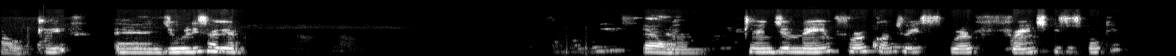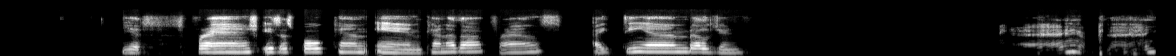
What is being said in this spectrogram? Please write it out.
Okay, and Julissa Guerra. Tell. Um, can you name four countries where French is spoken? Yes, French is spoken in Canada, France, Haiti, and Belgium. Okay, okay.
